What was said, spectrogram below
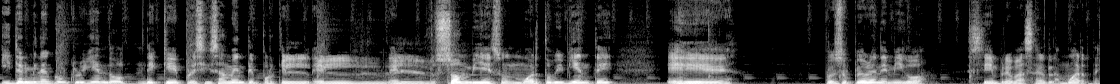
Y terminan concluyendo de que precisamente porque el, el, zombie es un muerto viviente, eh, pues su peor enemigo siempre va a ser la muerte.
